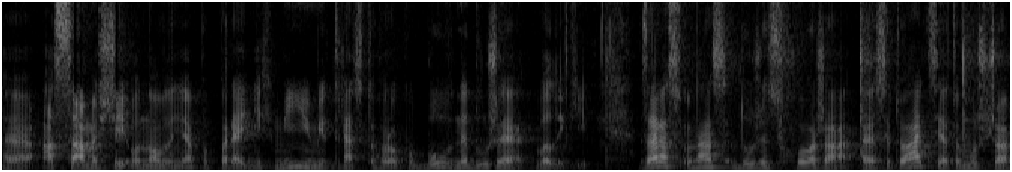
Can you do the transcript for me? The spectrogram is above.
е, а саме ще й оновлення попередніх мінімумів 2013 року, був не дуже великий. Зараз у нас дуже схожа е, ситуація, тому що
